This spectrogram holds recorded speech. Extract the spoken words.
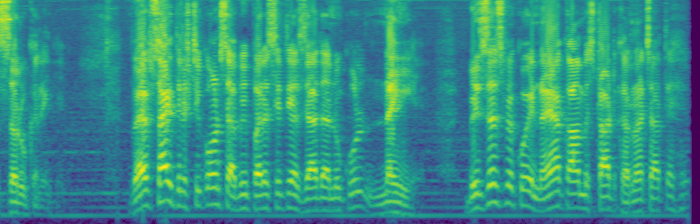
ज़रूर करेंगे। व्यवसाय दृष्टिकोण से अभी परिस्थितियाँ ज़्यादा अनुकूल नहीं है। बिज़नेस में कोई नया काम स्टार्ट करना चाहते हैं,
